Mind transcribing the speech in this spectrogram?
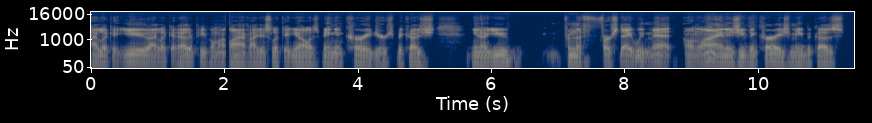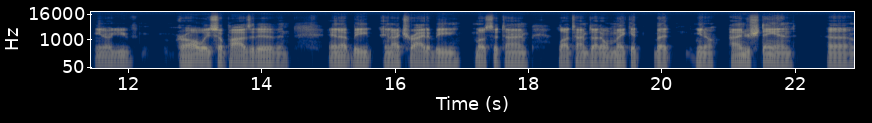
I look at you. I look at other people in my life. I just look at y'all as being encouragers because, you know, you from the first day we met online, is you've encouraged me because you know you are always so positive and and upbeat, and I try to be most of the time. A lot of times I don't make it, but you know I understand uh,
